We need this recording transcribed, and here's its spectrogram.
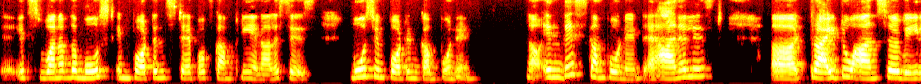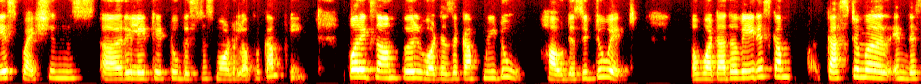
it's one of the most important step of company analysis, most important component. Now, in this component, an analyst uh, try to answer various questions uh, related to business model of a company. For example, what does a company do? How does it do it? Uh, what are the various com- customers in this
